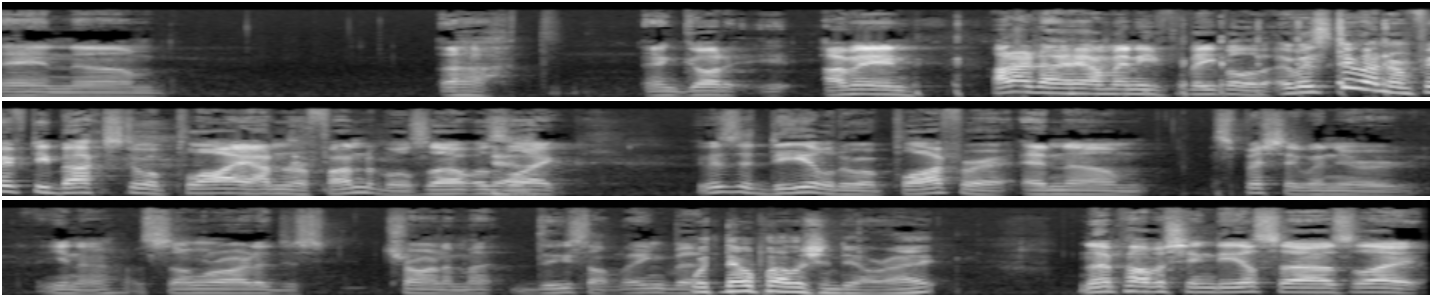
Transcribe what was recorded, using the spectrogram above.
and um uh and got it I mean I don't know how many people it was 250 bucks to apply unrefundable so it was Yeah. like it was a deal to apply for it and um especially when you're you know a songwriter just trying to do something but With no publishing deal, right? no publishing deal, so I was like,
